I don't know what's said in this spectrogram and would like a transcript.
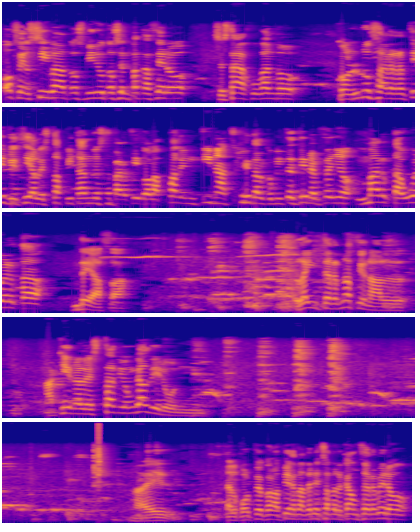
ofensiva. Dos minutos, empate a cero. Se está jugando con luz artificial. Está pitando este partido la Palentina, adscrita al comité tinerfeño Marta Huerta de AFA. La internacional aquí en el estadio en Galdirún. Ahí el golpeo con la pierna derecha del cancerbero.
